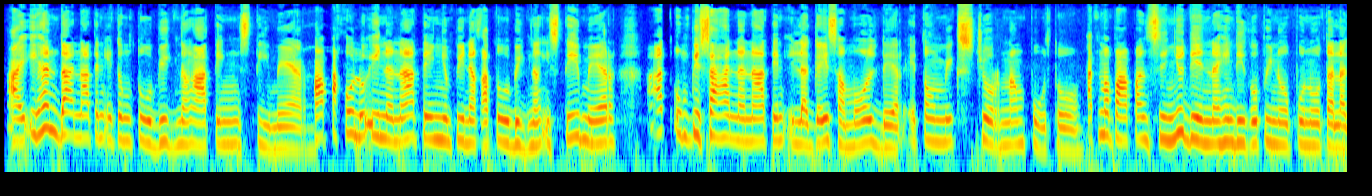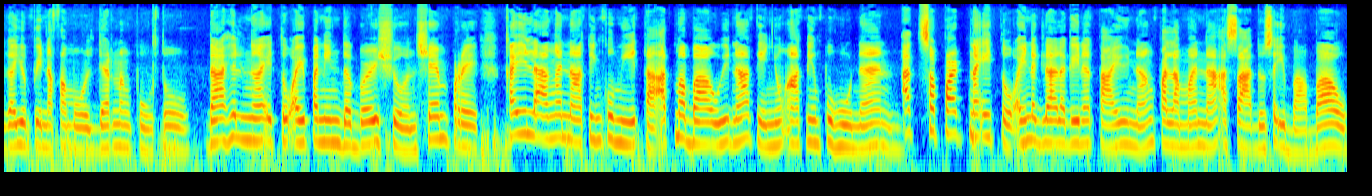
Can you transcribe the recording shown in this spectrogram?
ay ihanda natin itong tubig ng ating steamer. Papakuluin na natin yung pinakatubig ng steamer at umpisahan na natin ilagay sa molder itong mixture ng puto. At mapapansin nyo din na hindi ko pinupuno talaga yung pinaka-molder ng puto. Dahil nga ito ay paninda version, syempre, kailangan nating kumita at mabawi natin yung ating puhunan. At sa part na ito ay naglalagay na tayo ng palaman na asado sa ibabaw.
